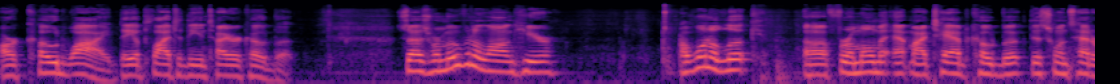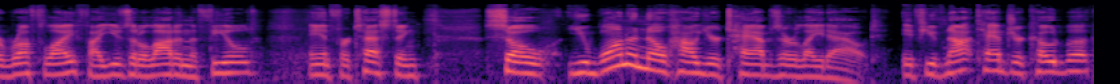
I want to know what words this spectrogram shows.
are code wide, they apply to the entire code book. So as we're moving along here, I want to look uh, for a moment at my tabbed code book. This one's had a rough life. I use it a lot in the field and for testing. So you want to know how your tabs are laid out. If you've not tabbed your codebook,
